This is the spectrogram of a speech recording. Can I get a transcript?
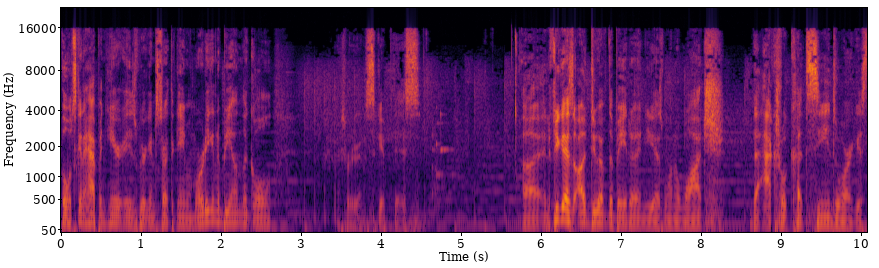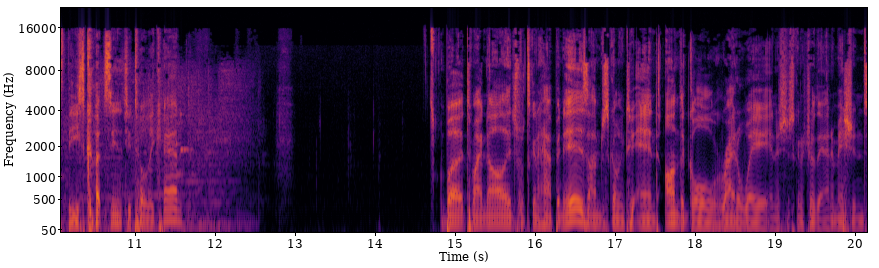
But what's going to happen here is we're going to start the game. I'm already going to be on the goal. Actually, we're going to skip this. Uh, and if you guys do have the beta and you guys want to watch the actual cutscenes, or I guess these cutscenes, you totally can. But to my knowledge, what's going to happen is I'm just going to end on the goal right away, and it's just going to show the animations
